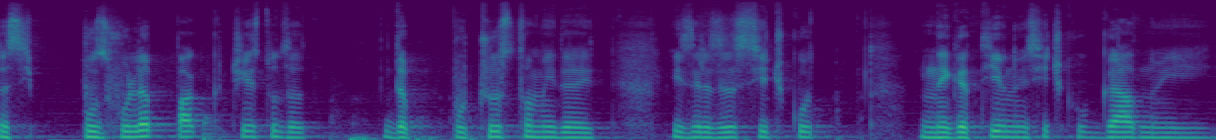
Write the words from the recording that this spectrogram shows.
да си позволя пак чисто да, да почувствам и да изразя всичко негативно и всичко гадно и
